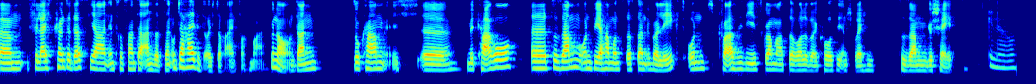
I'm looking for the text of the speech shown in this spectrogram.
Ähm, vielleicht könnte das ja ein interessanter Ansatz sein. Unterhaltet euch doch einfach mal. Genau. Und dann, so kam ich äh, mit Caro äh, zusammen und wir haben uns das dann überlegt und quasi die Scrum Master Rolle bei Cozy entsprechend zusammen geshaped. Genau.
